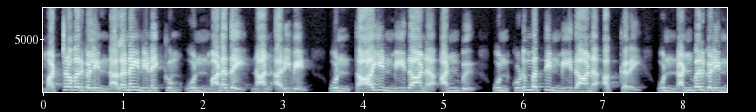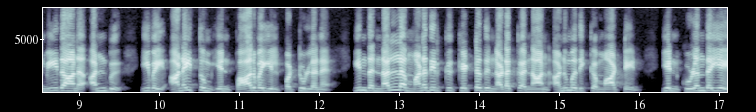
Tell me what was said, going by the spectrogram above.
மற்றவர்களின் நலனை நினைக்கும் உன் மனதை நான் அறிவேன். உன் தாயின் மீதான அன்பு உன் குடும்பத்தின் மீதான அக்கறை உன் நண்பர்களின் மீதான அன்பு இவை அனைத்தும் என் பார்வையில் பட்டுள்ளன. இந்த நல்ல மனதிற்கு கெட்டது நடக்க நான் அனுமதிக்க மாட்டேன். என் குழந்தையே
